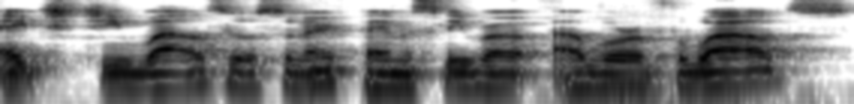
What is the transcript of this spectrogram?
H.G. Um, Wells, who also very famously wrote A War of the Worlds.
